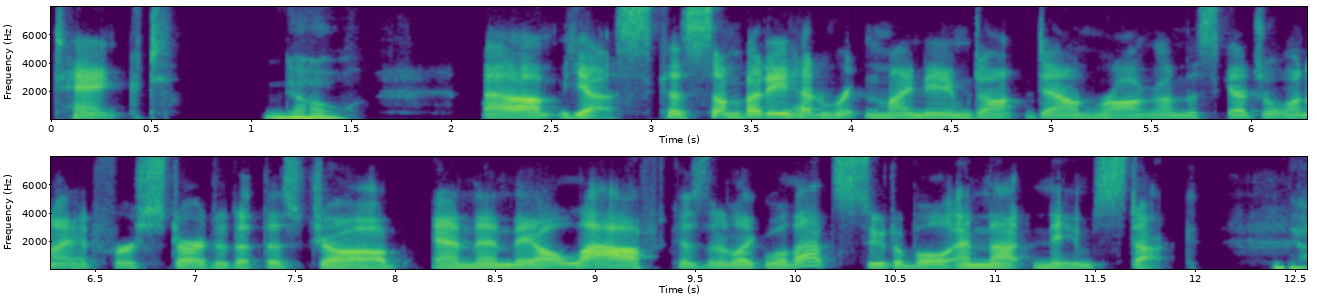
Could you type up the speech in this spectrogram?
Tanked. no. Um, yes, because somebody had written my name do- down wrong on the schedule when I had first started at this job. And then they all laughed because they're like, well, that's suitable. And that name stuck. No.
